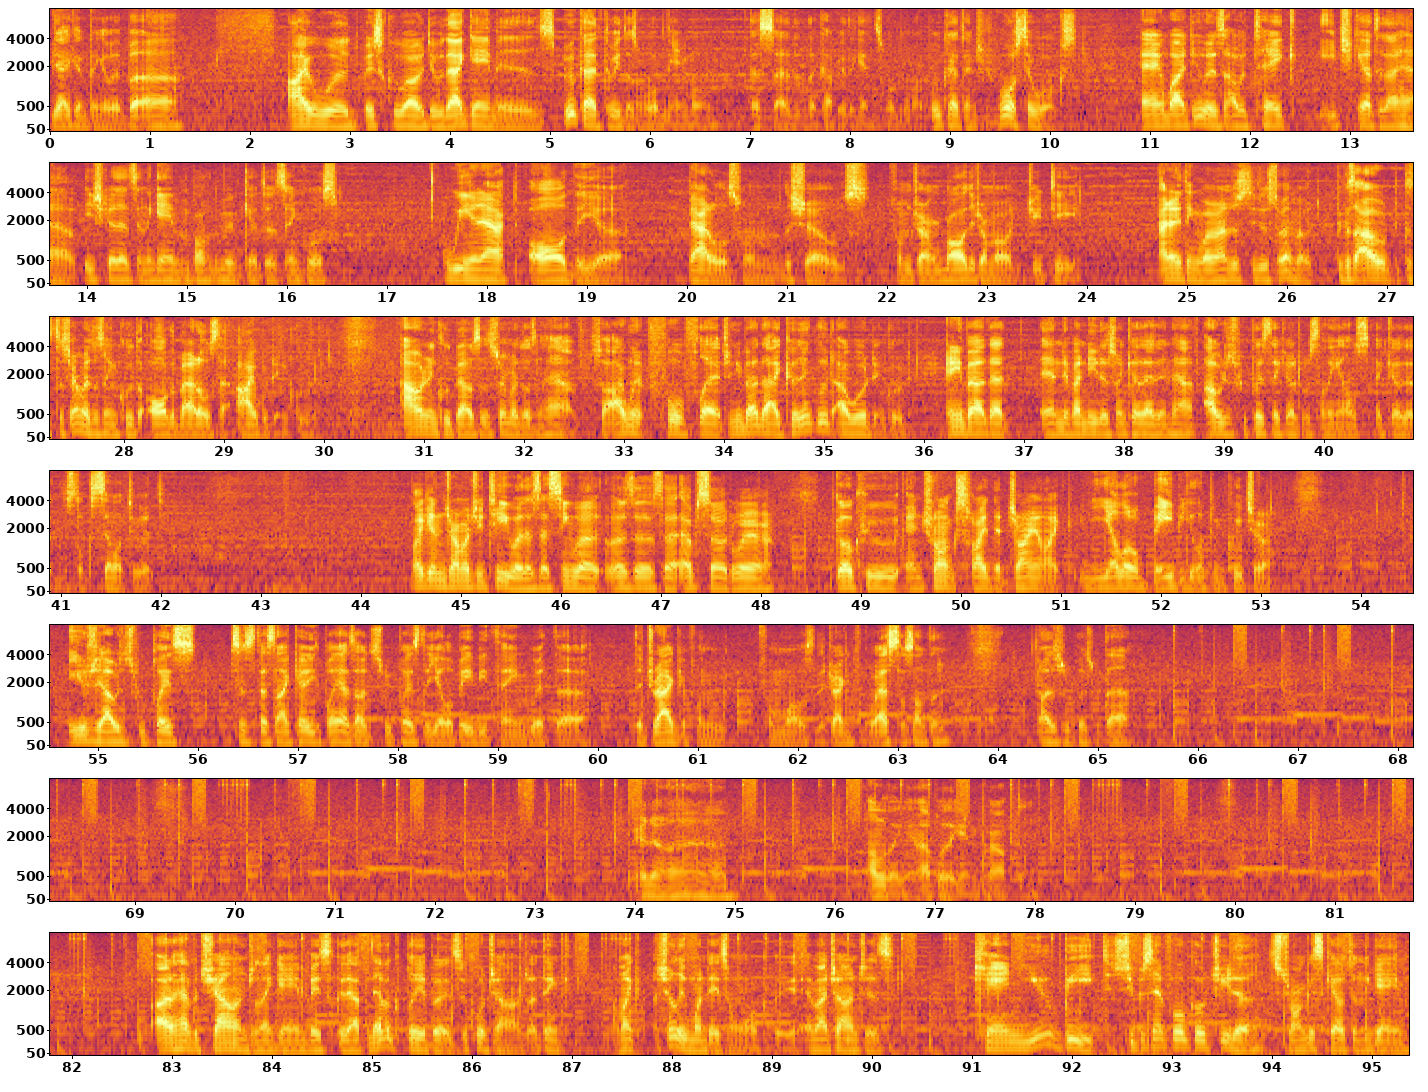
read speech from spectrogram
Yeah, I can think of it, but uh. I would basically what I would do with that game is Budokai 3 doesn't work anymore. That's sad that the copy of the game doesn't work anymore. Tenkaichi 4 still works. And what I do is I would take each character that I have, each character that's in the game, and part of the movie characters, and of course, we enact all the uh, battles from the shows, from Dragon Ball to Dragon Ball GT. I don't think I just do the story mode because I would because the story mode doesn't include all the battles that I would include. I would include battles that the story mode doesn't have. So I went full fledged. Any battle that I could include, I would include. Any battle that, and if I needed a certain character that I didn't have, I would just replace that character with something else, a character that just looks similar to it. Like in Drama GT, where there's that scene where there's this uh, episode where Goku and Trunks fight that giant, like, yellow baby looking creature. Usually I would just replace, since that's not a character you can play as, I would just replace the yellow baby thing with, uh, the dragon from from what was it, the dragon from the west or something. I was replace with that. You know, I, uh, I love that game. I play that game quite often. I have a challenge in that game, basically that I've never completed, but it's a cool challenge. I think I'm like, surely one day someone will complete it. And my challenge is, can you beat Super Saiyan 4 Gogeta, the strongest character in the game,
